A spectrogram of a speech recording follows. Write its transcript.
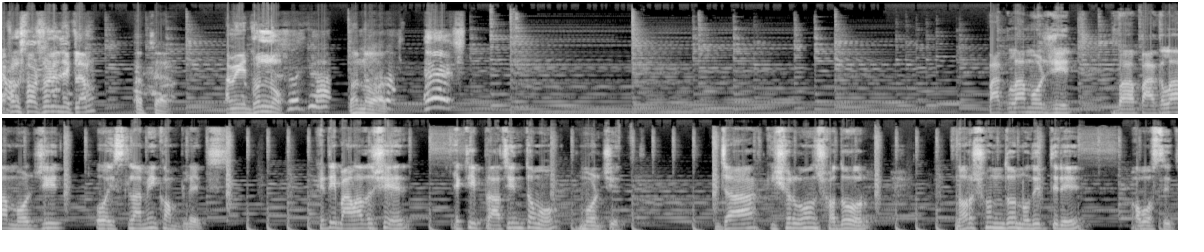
এখন সরাসরি দেখলাম। আচ্ছা। আমি ধন্য। ধন্যবাদ। পাগলা মসজিদ বা পাগলা মসজিদ ও ইসলামী কমপ্লেক্স। এটি বাংলাদেশের একটি প্রাচীনতম মসজিদ যা কিশোরগঞ্জ সদর নরসুন্দর নদীর তীরে অবস্থিত।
